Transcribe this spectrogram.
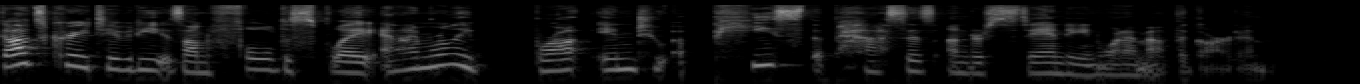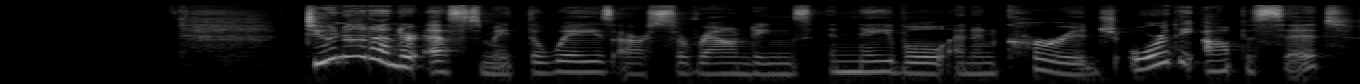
God's creativity is on full display, and I'm really brought into a peace that passes understanding when I'm at the garden. Do not underestimate the ways our surroundings enable and encourage, or the opposite,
